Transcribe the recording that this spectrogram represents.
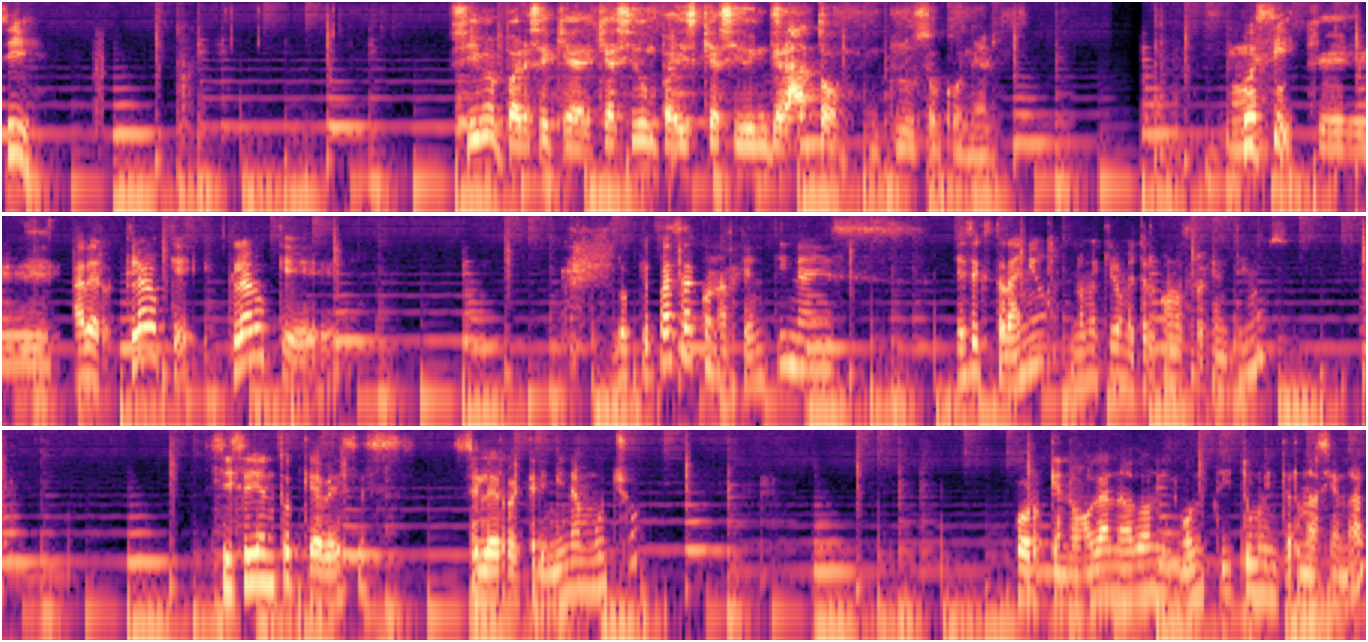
sí. Sí, me parece que, ha sido un país que ha sido ingrato incluso con él. Pues sí. A ver, claro que, claro que lo que pasa con Argentina es, es extraño. No me quiero meter con los argentinos. Sí siento que a veces se le recrimina mucho porque no ha ganado ningún título internacional.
